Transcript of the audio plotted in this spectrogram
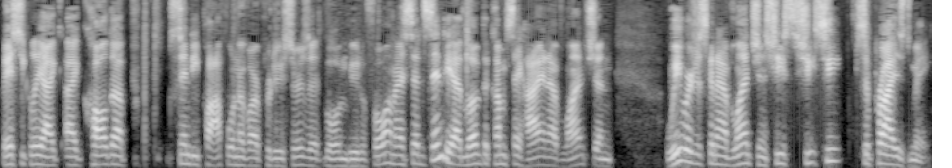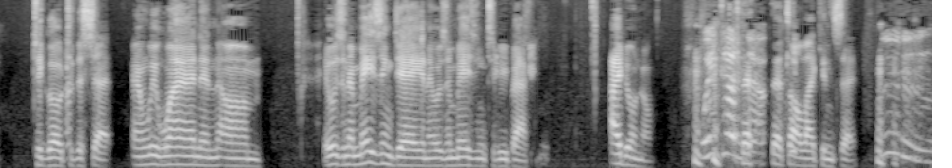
basically I, I called up Cindy Popp, one of our producers at Bold and Beautiful. And I said, Cindy, I'd love to come say hi and have lunch. And we were just going to have lunch. And she, she, she surprised me to go to the set and we went and, um, it was an amazing day and it was amazing to be back. I don't know. that, that's all I can say. Mm.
